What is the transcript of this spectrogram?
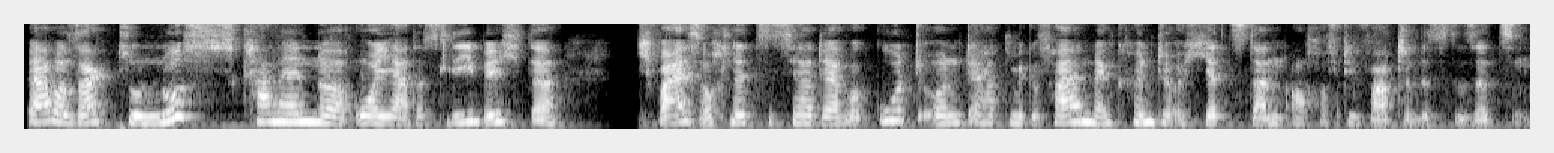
Wer aber sagt, so Nusskalender, oh ja, das liebe ich, da ich weiß auch letztes Jahr, der war gut und der hat mir gefallen, dann könnt ihr euch jetzt dann auch auf die Warteliste setzen.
